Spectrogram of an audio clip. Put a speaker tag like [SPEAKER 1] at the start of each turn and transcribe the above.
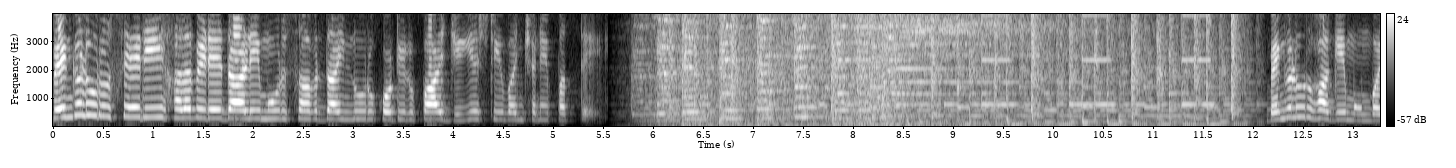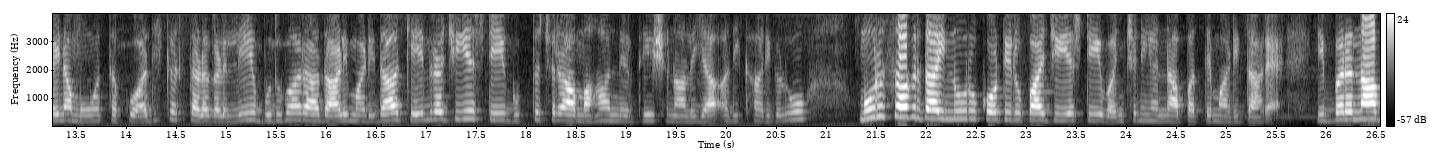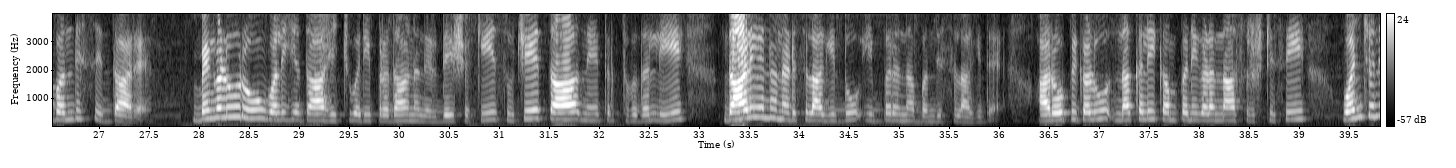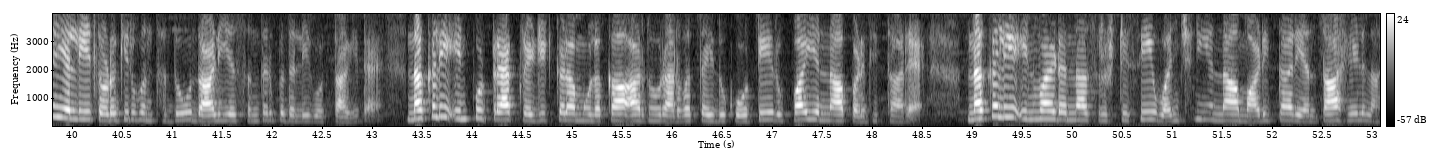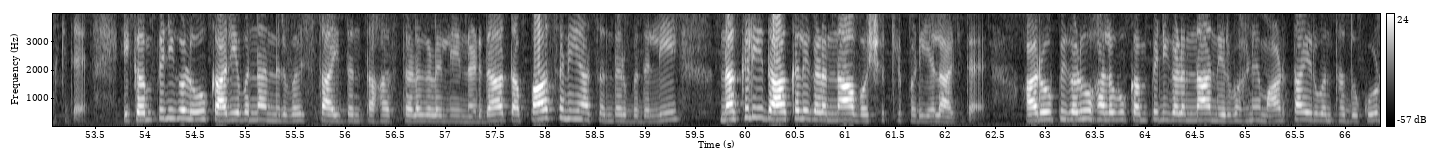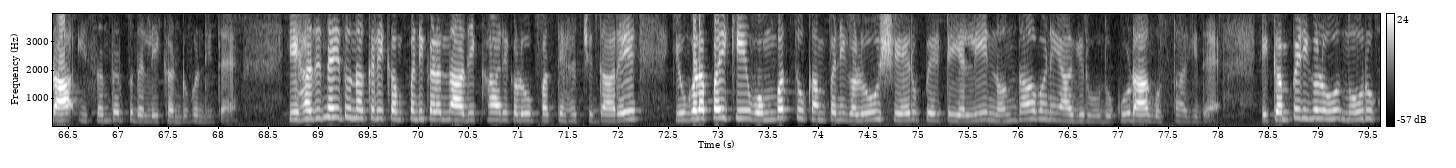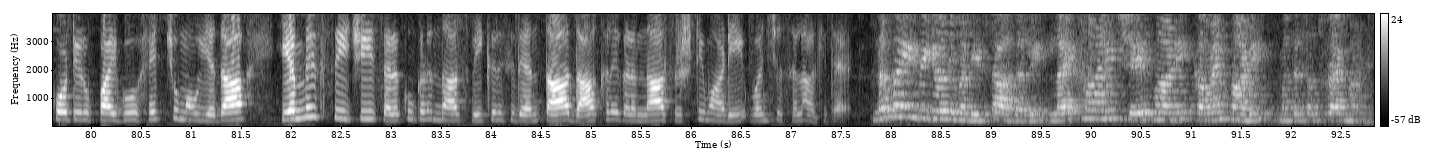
[SPEAKER 1] ಬೆಂಗಳೂರು ಸೇರಿ ಹಲವೆಡೆ ದಾಳಿ, ಮೂರು ಸಾವಿರದ ಇನ್ನೂರು ಕೋಟಿ ರೂಪಾಯಿ ಜಿಎಸ್ಟಿ ವಂಚನೆ ಪತ್ತೆ. ಬೆಂಗಳೂರು ಹಾಗೆ ಮುಂಬೈನ ಮೂವತ್ತಕ್ಕೂ ಅಧಿಕ ಸ್ಥಳಗಳಲ್ಲಿ ಬುಧವಾರ ದಾಳಿ ಮಾಡಿದ ಕೇಂದ್ರ ಜಿಎಸ್ಟಿ ಗುಪ್ತಚರ ಮಹಾನಿರ್ದೇಶನಾಲಯ ಅಧಿಕಾರಿಗಳು, ಮೂರು ಸಾವಿರದ ಇನ್ನೂರು ಕೋಟಿ ರೂಪಾಯಿ ಜಿಎಸ್ಟಿ ವಂಚನೆಯನ್ನ ಪತ್ತೆ ಮಾಡಿದ್ದಾರೆ. ಇಬ್ಬರನ್ನ ಬಂಧಿಸಿದ್ದಾರೆ. ಬೆಂಗಳೂರು ವಲಯದ ಹೆಚ್ಚುವರಿ ಪ್ರಧಾನ ನಿರ್ದೇಶಕಿ ಸುಚೇತಾ ನೇತೃತ್ವದಲ್ಲಿ ದಾಳಿಯನ್ನು ನಡೆಸಲಾಗಿದ್ದು ಇಬ್ಬರನ್ನ ಬಂಧಿಸಲಾಗಿದೆ. ಆರೋಪಿಗಳು ನಕಲಿ ಕಂಪನಿಗಳನ್ನು ಸೃಷ್ಟಿಸಿ ವಂಚನೆಯಲ್ಲಿ ತೊಡಗಿರುವಂಥದ್ದು ದಾಳಿಯ ಸಂದರ್ಭದಲ್ಲಿ ಗೊತ್ತಾಗಿದೆ. ನಕಲಿ ಇನ್ಪುಟ್ ಟ್ರ್ಯಾಕ್ ಕ್ರೆಡಿಟ್ಗಳ ಮೂಲಕ ಆರುನೂರ ಅರವತ್ತೈದು ಕೋಟಿ ರೂಪಾಯಿಯನ್ನ ಪಡೆದಿದ್ದಾರೆ. ನಕಲಿ ಇನ್ವಾಯ್ಡ್ ಅನ್ನ ಸೃಷ್ಟಿಸಿ ವಂಚನೆಯನ್ನ ಮಾಡಿದ್ದಾರೆ ಅಂತ ಹೇಳಲಾಗಿದೆ. ಈ ಕಂಪನಿಗಳು ಕಾರ್ಯವನ್ನ ನಿರ್ವಹಿಸ್ತಾ ಇದ್ದಂತಹ ಸ್ಥಳಗಳಲ್ಲಿ ನಡೆದ ತಪಾಸಣೆಯ ಸಂದರ್ಭದಲ್ಲಿ ನಕಲಿ ದಾಖಲೆಗಳನ್ನ ವಶಕ್ಕೆ ಪಡೆಯಲಾಗಿದೆ. ಆರೋಪಿಗಳು ಹಲವು ಕಂಪನಿಗಳನ್ನ ನಿರ್ವಹಣೆ ಮಾಡ್ತಾ ಇರುವಂಥದ್ದು ಕೂಡ ಈ ಸಂದರ್ಭದಲ್ಲಿ ಕಂಡುಬಂದಿದೆ. ಈ ಹದಿನೈದು ನಕಲಿ ಕಂಪನಿಗಳನ್ನು ಅಧಿಕಾರಿಗಳು ಪತ್ತೆ ಹಚ್ಚಿದ್ದಾರೆ. ಇವುಗಳ ಪೈಕಿ ಒಂಬತ್ತು ಕಂಪನಿಗಳು ಷೇರುಪೇಟೆಯಲ್ಲಿ ನೋಂದಾವಣೆಯಾಗಿರುವುದು ಕೂಡ ಗೊತ್ತಾಗಿದೆ. ಈ ಕಂಪನಿಗಳು ನೂರು ಕೋಟಿ ರೂಪಾಯಿಗೂ ಹೆಚ್ಚು ಮೌಲ್ಯದ ಎಂಎಫ್ಸಿಜಿ ಸರಕುಗಳನ್ನು ಸ್ವೀಕರಿಸಿದೆ ಅಂತ ದಾಖಲೆಗಳನ್ನು ಸೃಷ್ಟಿ ಮಾಡಿ ವಂಚಿಸಲಾಗಿದೆ.
[SPEAKER 2] ನಮ್ಮ ಈ ವಿಡಿಯೋ ನಿಮಗೆ ಇಷ್ಟ ಆದಲ್ಲಿ ಲೈಕ್ ಮಾಡಿ, ಶೇರ್ ಮಾಡಿ, ಕಮೆಂಟ್ ಮಾಡಿ ಮತ್ತೆ ಸಬ್ಸ್ಕ್ರೈಬ್ ಮಾಡಿ.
